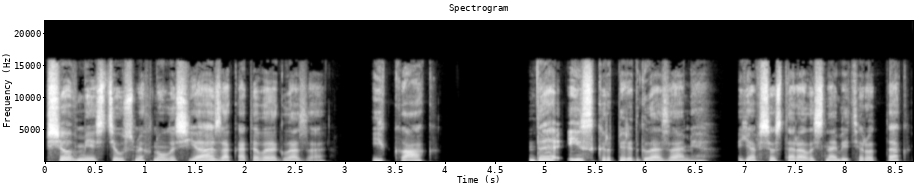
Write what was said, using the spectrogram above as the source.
Все вместе усмехнулась я, закатывая глаза. «И как?» «Да искр перед глазами». Я все старалась набить рот так,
